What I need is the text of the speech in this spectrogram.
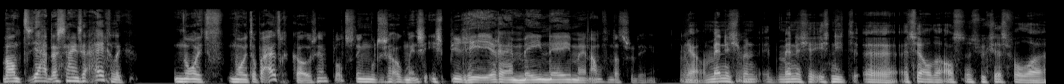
Want ja, daar zijn ze eigenlijk nooit, nooit op uitgekozen. En plotseling moeten ze ook mensen inspireren en meenemen... en allemaal van dat soort dingen. Ja, management, het managen is niet eh, hetzelfde als een succesvol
